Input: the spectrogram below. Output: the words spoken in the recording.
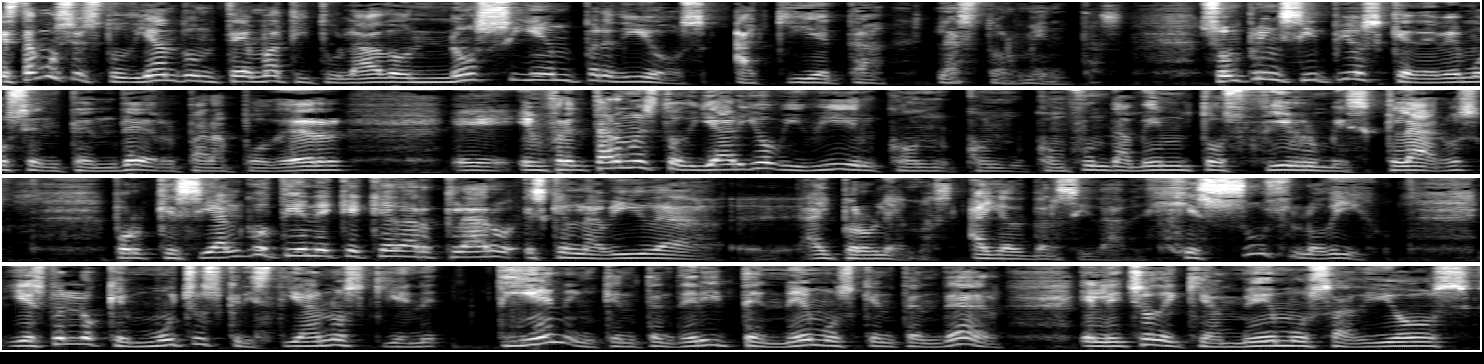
Estamos estudiando un tema titulado No siempre Dios aquieta las tormentas. Son principios que debemos entender para poder eh, enfrentar nuestro diario vivir con, con, fundamentos firmes, claros, porque si algo tiene que quedar claro es que en la vida eh, hay problemas, hay adversidades. Jesús lo dijo. Y esto es lo que muchos cristianos quieren, tienen que entender y tenemos que entender el hecho de que amemos a Dios,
